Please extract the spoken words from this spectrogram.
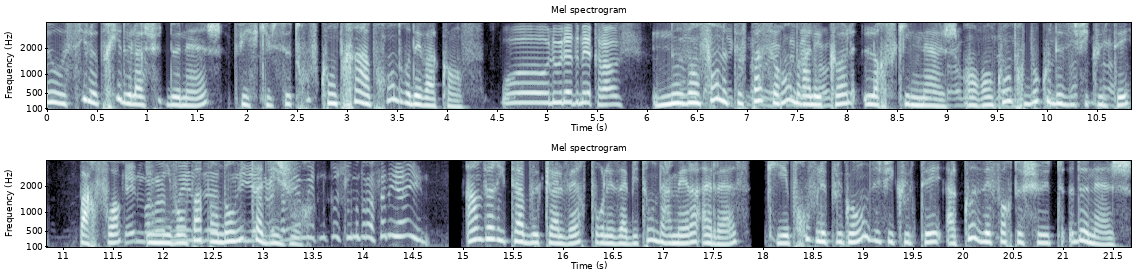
eux aussi le prix de la chute de neige, puisqu'ils se trouvent contraints à prendre des vacances. Nos enfants ne peuvent pas se rendre à l'école lorsqu'il neige. On rencontre beaucoup de difficultés. Parfois, ils n'y vont pas pendant 8 à 10 jours. Un véritable calvaire pour les habitants d'Amera Arras, qui éprouvent les plus grandes difficultés à cause des fortes chutes de neige.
